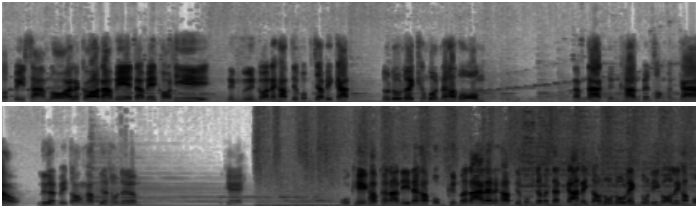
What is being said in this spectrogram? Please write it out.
สปีด 300 แล้วก็ดาเมจ ดาเมจขอที่ 10,000 ก่อนนะครับ เดี๋ยวผมจะไปกัดโดโดเล็กข้างบนนะครับผม น้ำหนัก 1 ขั้นเป็น 2,009เลือดไม่ต้องครับ เลือดเท่าเดิม โอเค โอเคครับขณะนี้นะครับผมขึ้นมาได้แล้วนะครับเดี๋ยวผมจะมาจัดการไอ้เจ้าโดโดเล็กตัวนี้ก่อนเลยครับผ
